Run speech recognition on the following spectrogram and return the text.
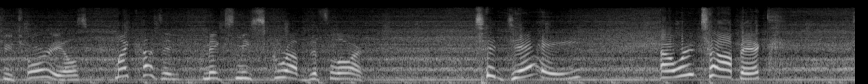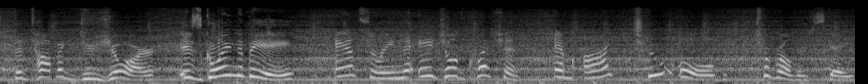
tutorials, my cousin makes me scrub the floor. Today, our topic, the topic du jour, is going to be answering the age-old question, am I too old to roller skate?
